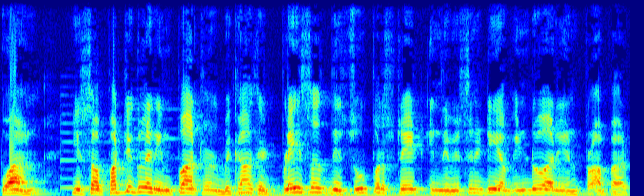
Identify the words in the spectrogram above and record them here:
1 is of particular importance because it places the superstate in the vicinity of Indo-Aryan proper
